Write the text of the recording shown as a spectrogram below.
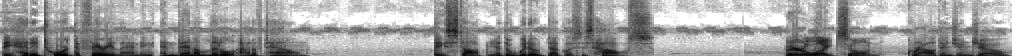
They headed toward the ferry landing and then a little out of town. They stopped near the widow Douglas's house, There are lights on. Growled Injun Joe,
